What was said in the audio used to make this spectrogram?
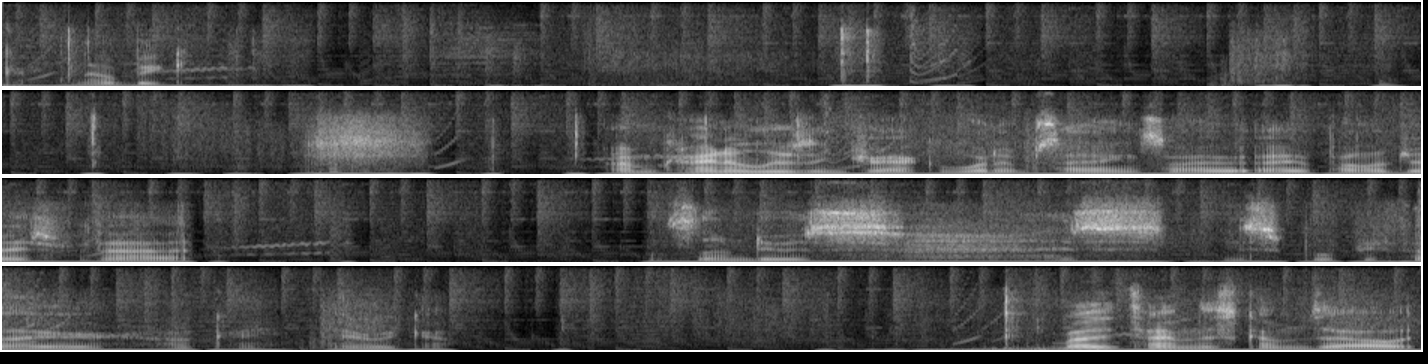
Okay, no biggie. I'm kind of losing track of what I'm saying, so I, I apologize for that. Let's let him do his, his, his spoopy fire. Okay, there we go. By the time this comes out,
